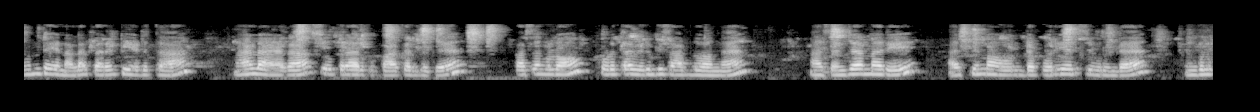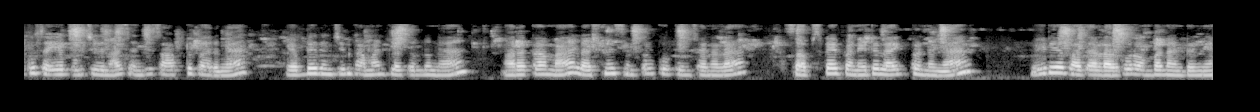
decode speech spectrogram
உருண்டையை நல்லா பரட்டி எடுத்தா நல்லா அழகாக சூப்பராக இருக்கும் பார்க்குறதுக்கு பசங்களும் கொடுத்தா விரும்பி சாப்பிடுவாங்க. நான் செஞ்ச மாதிரி அரிசிமா உருண்டை பொரியரிசி உருண்டை உங்களுக்கும் செய்ய பிடிச்சதுன்னா செஞ்சு சாப்பிட்டு பாருங்க. எப்படி இருந்துச்சுன்னு கமெண்ட்டில் சொல்லுங்கள் மறக்காமல் லக்ஷ்மி சிம்பிள் குக்கிங் சேனலை சப்ஸ்கிரைப் பண்ணிவிட்டு லைக் பண்ணுங்கள் வீடியோ பார்த்த எல்லாருக்கும் ரொம்ப நன்றிங்க.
